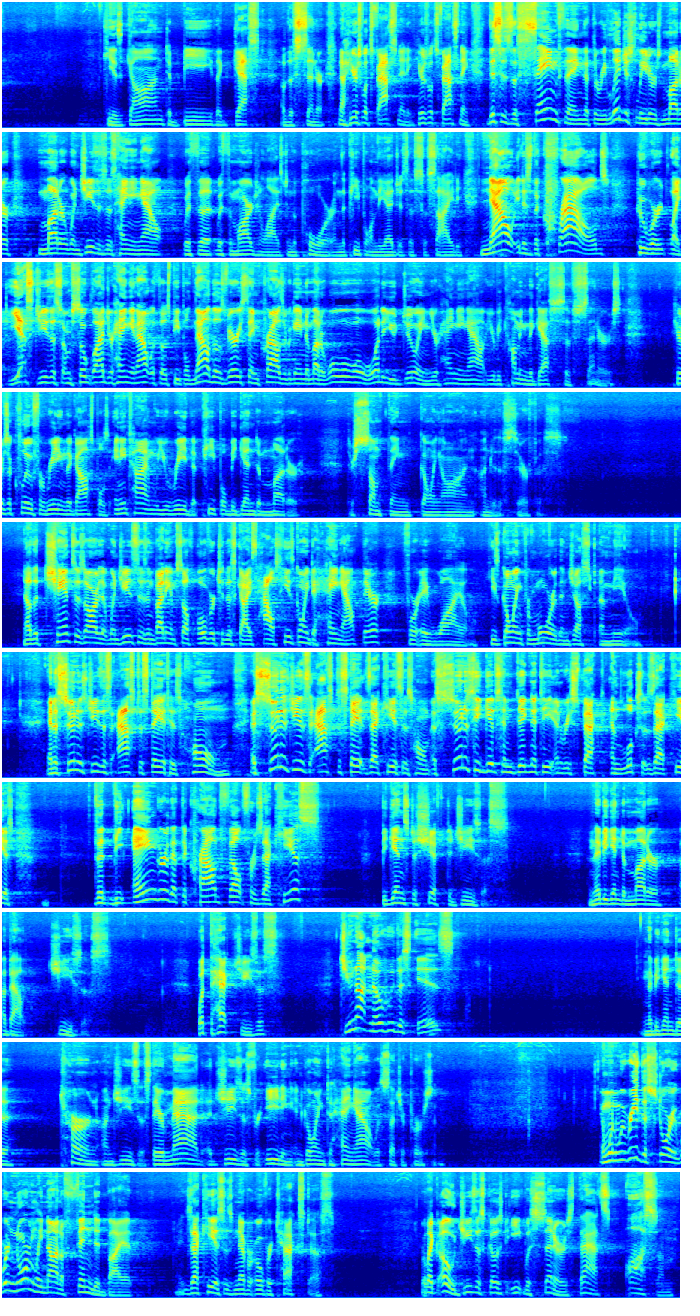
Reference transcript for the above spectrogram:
He is gone to be the guest of the sinner. Now, here's what's fascinating. Here's what's fascinating. This is the same thing that the religious leaders mutter, mutter when Jesus is hanging out with the, with the marginalized and the poor and the people on the edges of society. Now it is the crowds who were like, Yes, Jesus, I'm so glad you're hanging out with those people. Now those very same crowds are beginning to mutter, Whoa, whoa, whoa, what are you doing? You're hanging out. You're becoming the guests of sinners. Here's a clue for reading the Gospels. Anytime you read that people begin to mutter, there's something going on under the surface. Now, the chances are that when Jesus is inviting himself over to this guy's house, he's going to hang out there for a while. He's going for more than just a meal. And as soon as Jesus asked to stay at his home, as soon as Jesus asked to stay at Zacchaeus' home, as soon as he gives him dignity and respect and looks at Zacchaeus, the, the anger that the crowd felt for Zacchaeus begins to shift to Jesus. And they begin to mutter about Jesus. What the heck, Jesus? Do you not know who this is? And they begin to turn on Jesus. They are mad at Jesus for eating and going to hang out with such a person. And when we read the story, we're normally not offended by it. Zacchaeus has never overtaxed us. We're like, oh, Jesus goes to eat with sinners. That's awesome.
